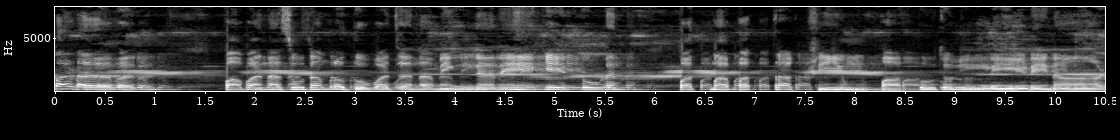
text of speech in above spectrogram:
പടവരും. പവനസുത മൃദുവചനമിങ്ങനെ കേട്ടുടൻ പത്മപത്രാക്ഷിയും പാർത്തു ചൊല്ലിടിനാൾ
